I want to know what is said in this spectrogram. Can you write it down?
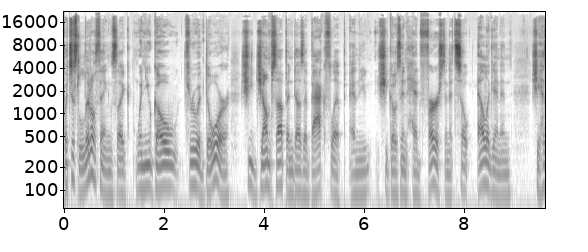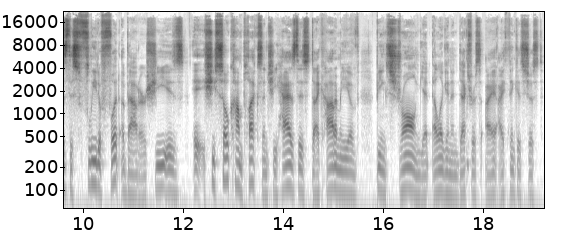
but just little things like when you go through a door, she jumps up and does a backflip, and you she goes in head first, and it's so elegant and she has this fleet of foot about her. She is eh, she's so complex and she has this dichotomy of being strong yet elegant and dexterous. I, I think it's just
